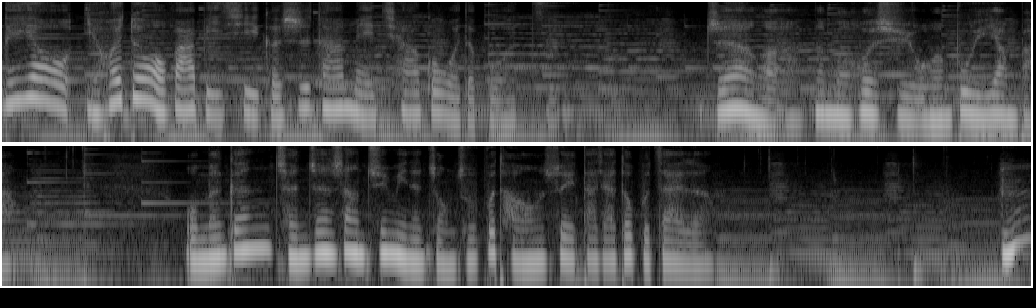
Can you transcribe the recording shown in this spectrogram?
李友也会对我发脾气，可是他没掐过我的脖子。这样啊，那么或许我们不一样吧？我们跟城镇上居民的种族不同，所以大家都不在了。嗯，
